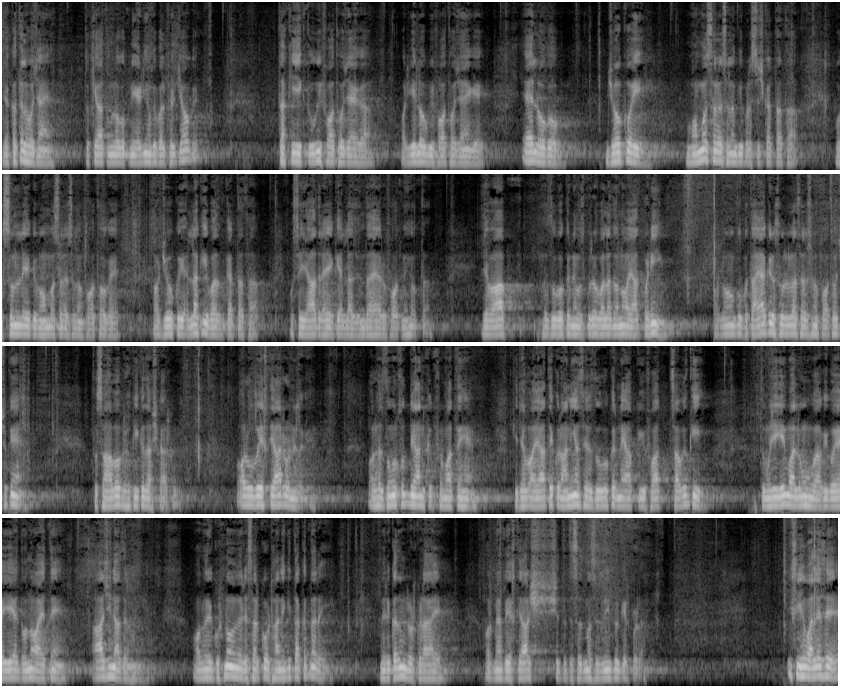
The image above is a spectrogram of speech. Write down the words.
یا قتل ہو جائیں، تو کیا تم لوگ اپنی ایڑیوں کے بل پھر جاؤ گے؟ تحقیق تو بھی فوت ہو جائے گا اور یہ لوگ بھی فوت ہو جائیں گے۔ اے لوگوں جو کوئی محمد صلی اللہ علیہ وسلم کی پرستش کرتا تھا، وہ سن لے کہ محمد صلی اللہ علیہ وسلم فوت ہو گئے۔ اور جو کوئی اللہ کی عبادت کرتا تھا، اسے یاد رہے کہ اللہ زندہ ہے اور فوت نہیں ہوتا۔ جب آپ حضور بکر نے مسکرو والا دونوں آیات پڑھیں اور لوگوں کو بتایا کہ رسول اللہ صلی اللہ علیہ وسلم فوت ہو چکے ہیں تو صحابہ پر حقیقت اشکار ہوئی اور وہ بے اختیار رونے لگے اور حضرت عمر خود بیان فرماتے ہیں کہ جب آیات قرآنیہ سے حضرت بکر نے آپ کی وفات ثابت کی تو مجھے یہ معلوم ہوا کہ گویا یہ دونوں آیتیں آج ہی نازل ہوئی ہیں اور میرے گھٹنوں میں میرے سر کو اٹھانے کی طاقت نہ رہی۔ میرے قدم لڑکڑائے اور میں بے اختیار شدت صدمہ سے زمین پر گر پڑا۔ اسی حوالے سے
